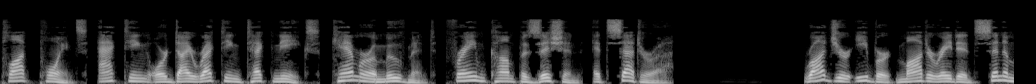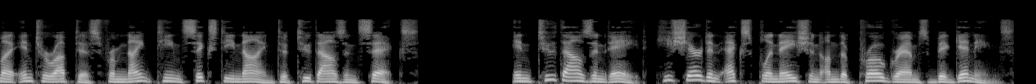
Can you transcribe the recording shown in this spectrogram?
plot points, acting or directing techniques, camera movement, frame composition, etc. Roger Ebert moderated Cinema Interruptus from 1969 to 2006. In 2008, he shared an explanation on the program's beginnings,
